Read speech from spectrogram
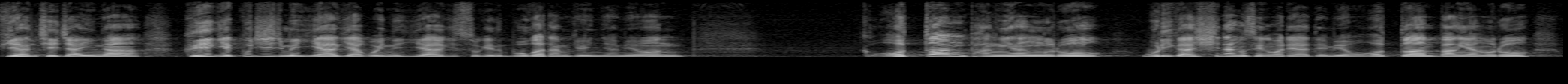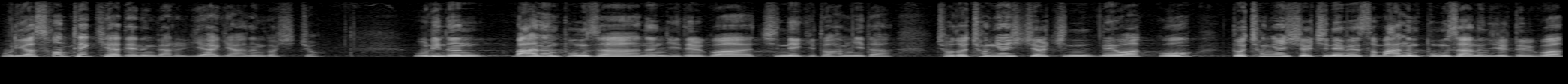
귀한 제자이나 그에게 꾸짖으며 이야기하고 있는 이야기 속에는 뭐가 담겨 있냐면 어떠한 방향으로 우리가 신앙생활해야 되며 어떠한 방향으로 우리가 선택해야 되는가를 이야기하는 것이죠. 우리는 많은 봉사하는 이들과 지내기도 합니다. 저도 청년 시절 지내왔고 또 청년 시절 지내면서 많은 봉사하는 일들과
